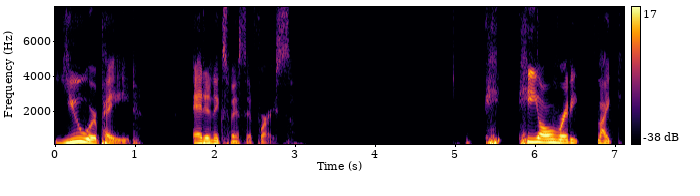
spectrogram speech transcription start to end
You were paid at an expensive price. He, he already, like,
